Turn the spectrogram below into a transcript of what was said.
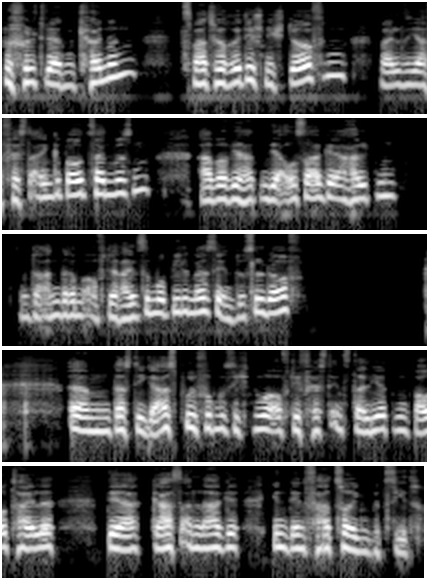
befüllt werden können, zwar theoretisch nicht dürfen, weil sie ja fest eingebaut sein müssen, aber wir hatten die Aussage erhalten, unter anderem auf der Reisemobilmesse in Düsseldorf, ähm, dass die Gasprüfung sich nur auf die fest installierten Bauteile der Gasanlage in den Fahrzeugen bezieht.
